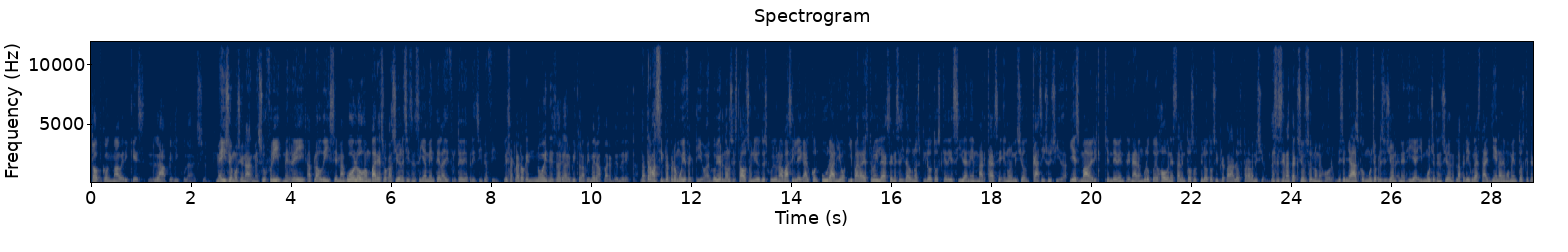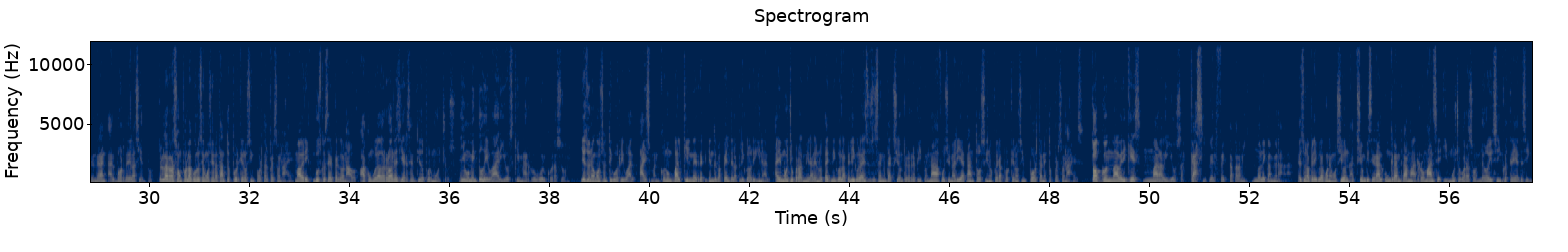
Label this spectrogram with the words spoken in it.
Top Gun Maverick es la película de acción. Me hizo emocionarme, sufrí, me reí, aplaudí, se me aguó el ojo en varias ocasiones y sencillamente la disfruté de principio a fin. Les aclaro que no es necesario haber visto la primera para entender esta. La trama es simple pero muy efectiva. El gobierno de los Estados Unidos descubrió una base ilegal con uranio y para destruirla se necesita de unos pilotos que decidan embarcarse en una misión casi suicida. Y es Maverick quien debe entrenar a un grupo de jóvenes talentosos pilotos y prepararlos para la misión. Las escenas de acción son lo mejor. Diseñadas con mucha precisión, energía y mucha tensión, la película está llena de momentos que te tendrán al borde del asiento. Pero la razón por la que uno se emociona tanto es porque nos importa el personaje. Maverick busca ser perdonado, ha acumulado errores y es resentido por muchos. Hay un momento de varios que me arrugó el corazón. Y es uno con su antiguo rival, Iceman, con un Val Kilmer repitiendo el papel de la película original. Hay mucho por admirar en lo técnico de la película y en sus escenas de acción, pero repito, nada funcionaría tanto si no fuera porque nos importan estos personajes. Top Gun Maverick es maravillosa, casi perfecta para mí, no le cambio nada. Es una película con emoción, acción visceral, un gran drama, romance y mucho corazón. Le doy 5 estrellas de 5.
